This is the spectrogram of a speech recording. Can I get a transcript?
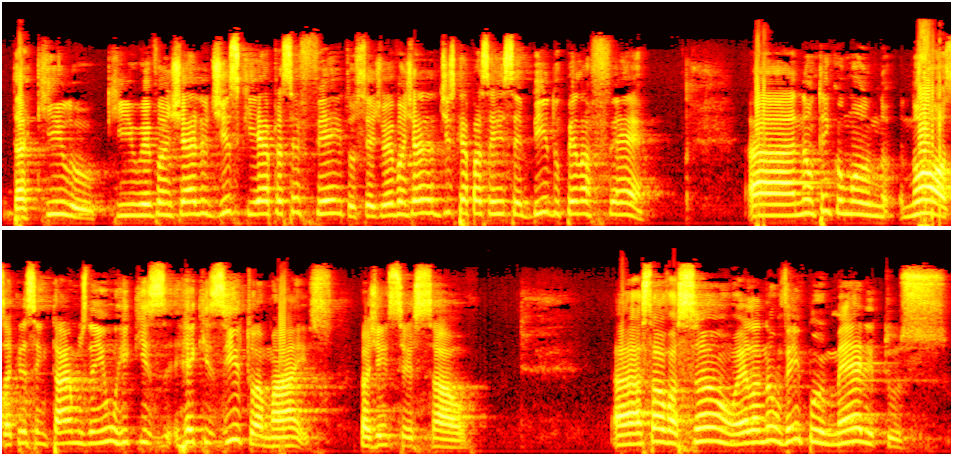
daquilo que o evangelho diz que é para ser feito, ou seja, o evangelho diz que é para ser recebido pela fé. Ah, não tem como nós acrescentarmos nenhum requisito a mais para a gente ser salvo. A salvação, ela não vem por méritos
